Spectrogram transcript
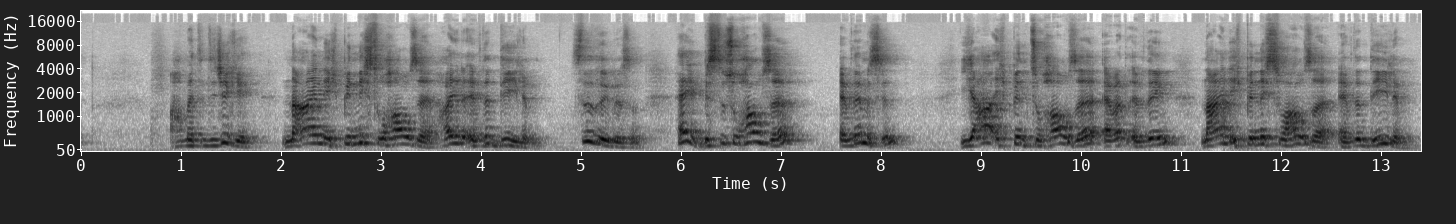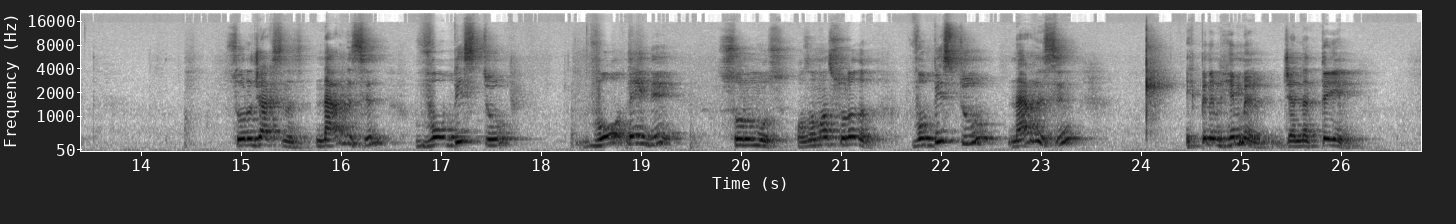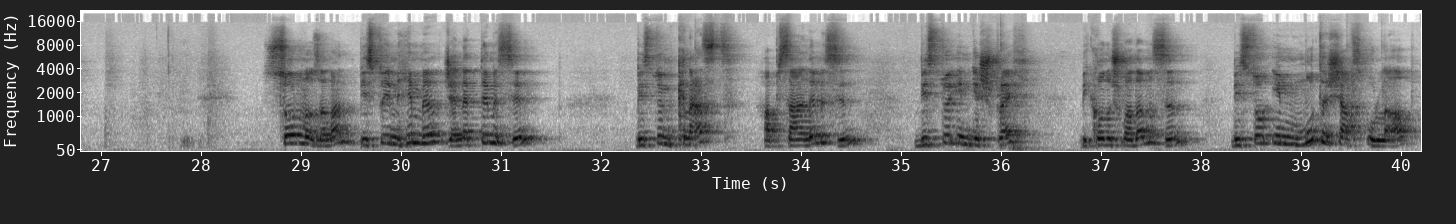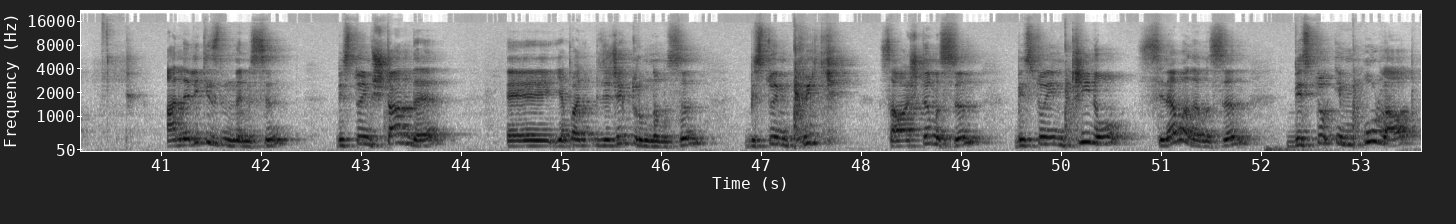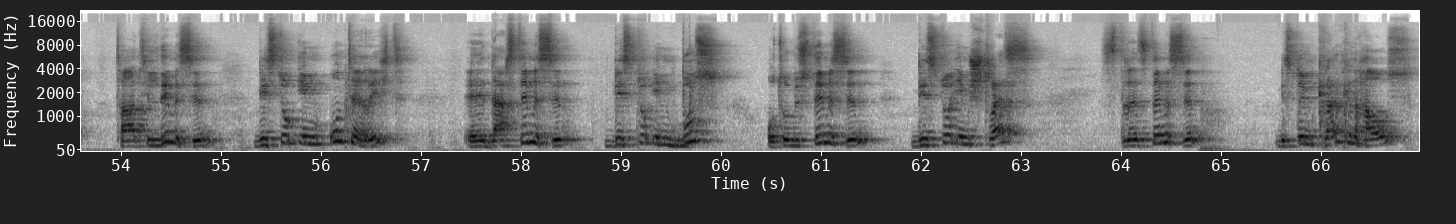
Ahmet diyecek ki Nein, ich bin nicht zu Hause. Hayır evde değilim. Siz de diyebilirsiniz. Hey, bist du zu Hause? Evde misin? Ja, ich bin zu Hause. Evet evdeyim. Nein, ich bin nicht zu Hause. Evde değilim. Soracaksınız. Neredesin? Wo bist du? Wo neydi? Sorumuz. O zaman soralım. Wo bist du? Neredesin? Ich bin im Himmel. Cennetteyim. Sorun o zaman. Bist du im Himmel? Cennette misin? Bist du im Knast? Hapishanede misin? Bist du im Gespräch? Bir konuşmada mısın? Bist du im Mutterschaftsurlaub? Annelik izninde misin? Bist du imstande? Ee, yapabilecek durumda mısın? Bist du im Krieg? Savaşta mısın? Bist du im Kino? Sinemada mısın? Bist du im Urlaub? Tatilde misin? Bist du im Unterricht? E, derste misin? Bist du im Bus? Otobüste misin? Bist du im Stress? Streste misin? Bist du im Krankenhaus?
